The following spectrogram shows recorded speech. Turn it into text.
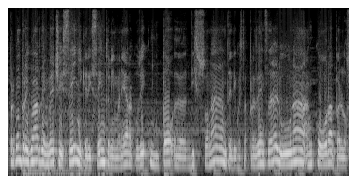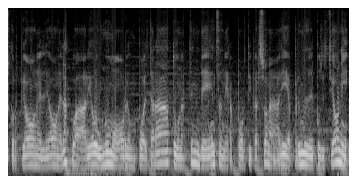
Per quanto riguarda invece i segni che risentono in maniera così un po' eh, dissonante di questa presenza della Luna, ancora per lo Scorpione, il Leone e l'Aquario, un umore un po' alterato, una tendenza nei rapporti personali a prendere delle posizioni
